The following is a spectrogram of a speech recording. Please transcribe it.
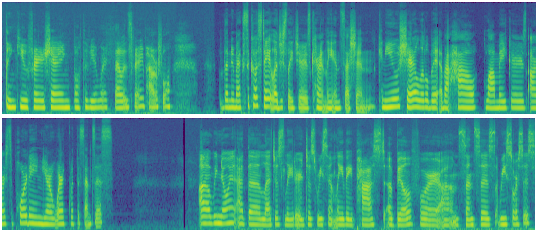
Thank you for sharing both of your work. That was very powerful. the New Mexico State Legislature is currently in session. Can you share a little bit about how lawmakers are supporting your work with the census? Uh, we know it at the legislature just recently they passed a bill for um, census resources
